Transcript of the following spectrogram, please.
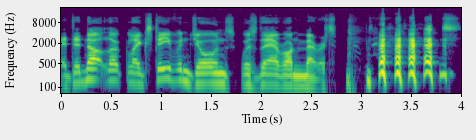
it did not look like Stephen Jones was there on merit.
